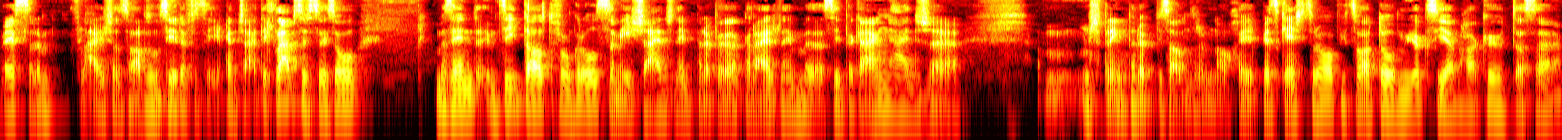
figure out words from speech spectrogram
besserem Fleisch, also, aber das muss jeder für sich entscheiden. Ich glaube, es ist sowieso, wir sind im Zeitalter vom grossen Misch, eines nimmt man einen Burger, eines nimmt man sieben Gänge, eines äh, springt man etwas anderem nach. Ich bin jetzt gestern Abend zwar da müde gewesen, aber ich habe gehört, dass äh,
